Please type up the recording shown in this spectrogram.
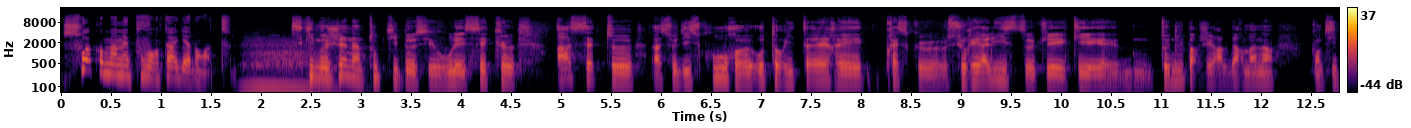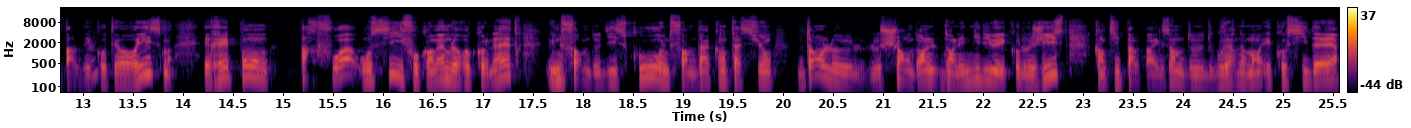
soit comme un épouvantail à droite. Ce qui me gêne un tout petit peu, si vous voulez, c'est que à, cette, à, ce discours euh, autoritaire et presque surréaliste qui est, qui est tenu par Gérald Darmanin quand il parle mhm. d'écoterrorisme, répond parfois aussi, il faut quand même le reconnaître, une forme de discours, une forme d'incantation dans le, champ, dans, les milieux écologistes. Quand il parle par exemple de, gouvernement écocidaire,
